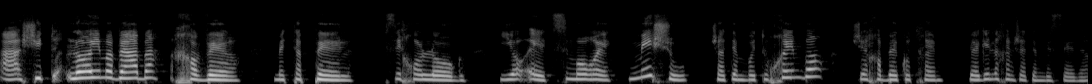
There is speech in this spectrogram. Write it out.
השיט... לא אימא ואבא, חבר, מטפל, פסיכולוג, יועץ, מורה, מישהו שאתם בטוחים בו, שיחבק אתכם ויגיד לכם שאתם בסדר.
